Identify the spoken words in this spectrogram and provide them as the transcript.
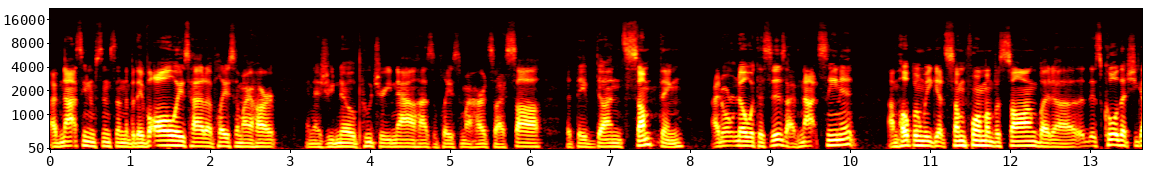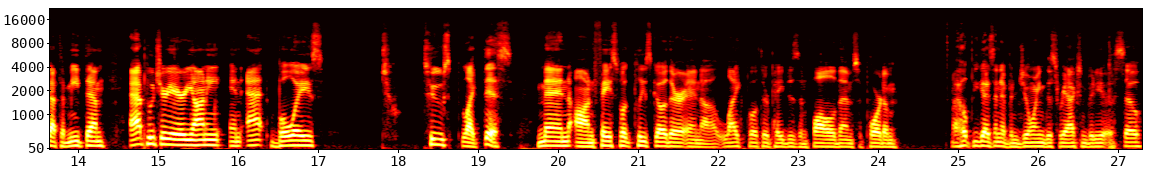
I've not seen them since then, but they've always had a place in my heart. And as you know, Putri now has a place in my heart. So I saw that they've done something. I don't know what this is. I've not seen it. I'm hoping we get some form of a song, but uh, it's cool that she got to meet them at Putri Ariani and at Boys Two like this men on Facebook. Please go there and uh, like both their pages and follow them, support them. I hope you guys end up enjoying this reaction video. If so,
